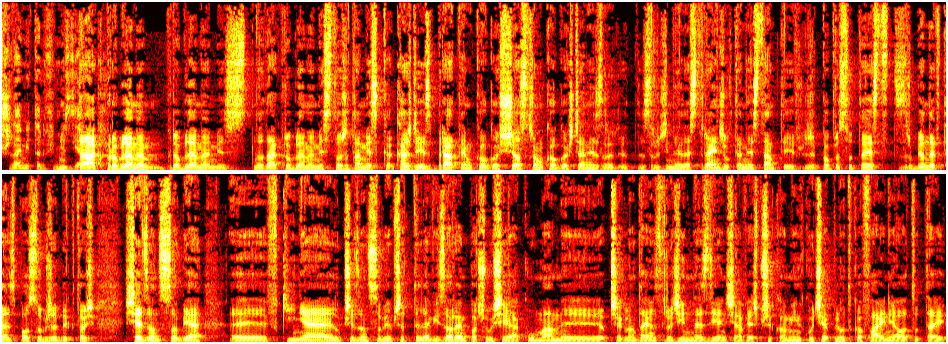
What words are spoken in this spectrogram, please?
Przynajmniej ten film jest Tak, jakiś. problemem, problemem jest, no tak, problemem jest to, że tam jest, ka- każdy jest bratem kogoś, siostrą kogoś, ten jest z ro- z rodziny Lestrange'ów, ten jest tamty, że po prostu to jest zrobione w ten sposób, żeby ktoś siedząc sobie y, w kinie lub siedząc sobie przed telewizorem poczuł się jak u mamy, przeglądając rodzinne zdjęcia, wiesz, przy kominku, cieplutko, fajnie, o tutaj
